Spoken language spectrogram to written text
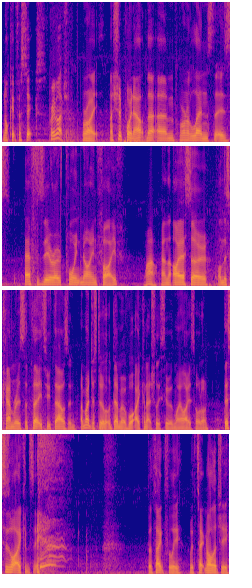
knock it for six. Pretty much. Right. I should point out that um, we're on a lens that is f0.95. Wow. and the ISO on this camera is the 32,000. I might just do a little demo of what I can actually see with my eyes. Hold on. This is what I can see. but thankfully, with technology,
